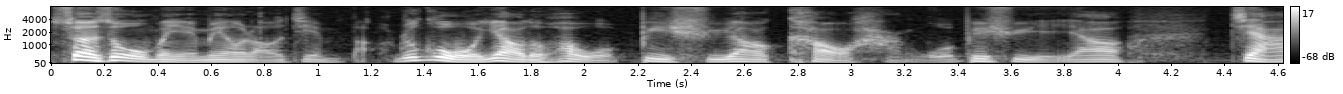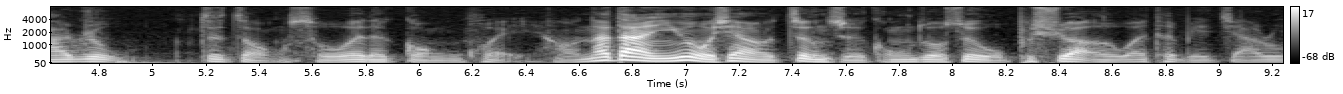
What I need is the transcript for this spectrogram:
虽然说我们也没有劳健保，如果我要的话，我必须要靠行，我必须也要加入。这种所谓的工会，好，那当然，因为我现在有正职的工作，所以我不需要额外特别加入。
